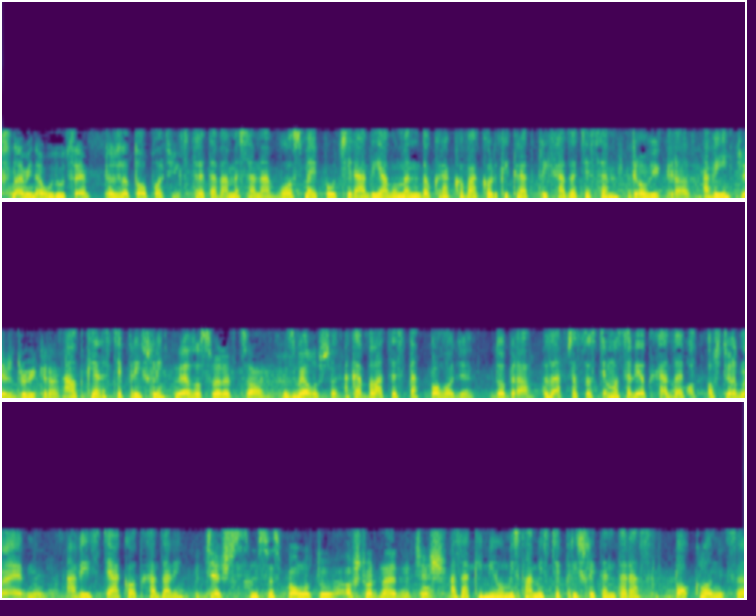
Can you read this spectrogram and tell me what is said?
s nami na budúce, že sa to oplatí. Stretávame sa na 8. púti Rádia Lumen do Krakova. Koľkýkrát prichádzate sem? Druhýkrát. A vy? Tiež druhýkrát. A odkiaľ ste prišli? Ja zo Svedevca, z Veluše. Aká bola cesta? V pohode, dobrá. Zavčasu ste museli odchádzať? O, o štvrt na jednu. A vy ste ako odchádzali? Tiež my sme spolu tu o štvrt na jednu tiež. A s akými úmyslami ste prišli tento raz? Pokloniť sa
